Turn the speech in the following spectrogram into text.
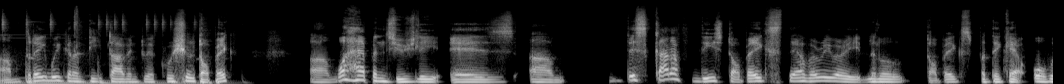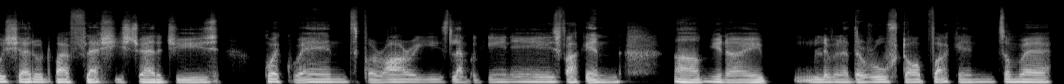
Um, today, we're going to deep dive into a crucial topic. Um, what happens usually is um, this kind of these topics, they are very, very little topics, but they get overshadowed by flashy strategies, quick wins, Ferraris, Lamborghinis, fucking, um, you know, living at the rooftop, fucking somewhere.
